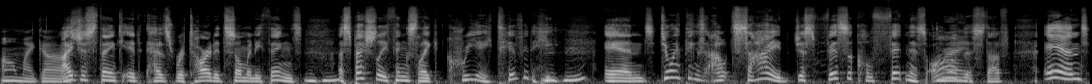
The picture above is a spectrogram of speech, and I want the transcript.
Oh my gosh. I just think it has retarded so many things, Mm-hmm. especially things like creativity and doing things outside, just physical fitness, all of this stuff, and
